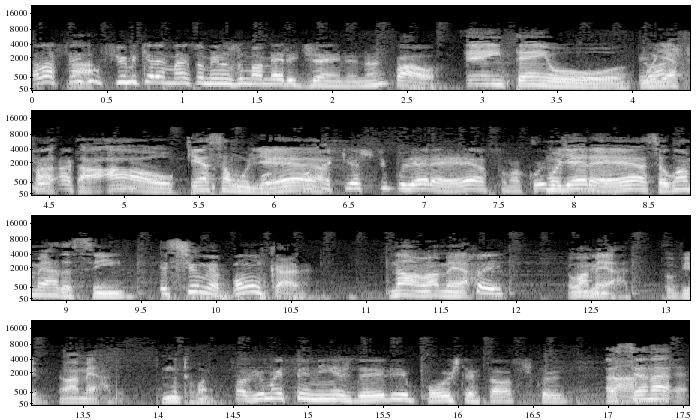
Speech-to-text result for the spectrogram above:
ela fez ah. um filme que ela é mais ou menos uma Mary Jane, né? Qual? Tem, tem o Eu Mulher Fatal, quem é essa mulher? Aqui, acho que mulher é essa, uma coisa Mulher assim. é essa, alguma merda assim. Esse filme é bom, cara? Não, é uma merda. É uma merda. Eu vi, é uma merda. Muito ruim. Só vi umas ceninhas dele, pôster e tal, essas coisas. A Ah, cena. é.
